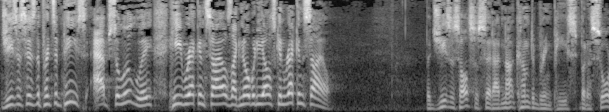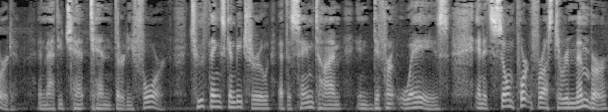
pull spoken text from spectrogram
Jesus is the Prince of Peace. Absolutely. He reconciles like nobody else can reconcile. But Jesus also said, I've not come to bring peace, but a sword in Matthew 10, 34. Two things can be true at the same time in different ways. And it's so important for us to remember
